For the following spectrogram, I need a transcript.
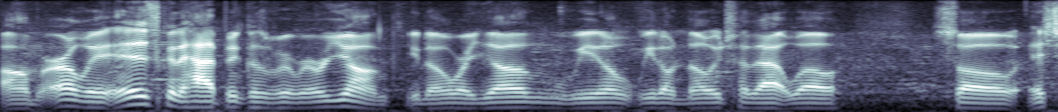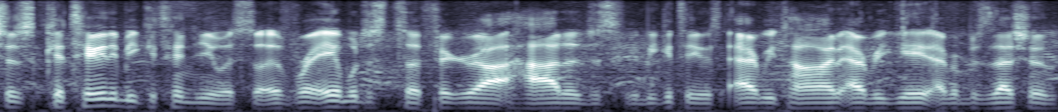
Um, early, it is going to happen because we're, we're young. You know, we're young. We don't we don't know each other that well. So it's just continue to be continuous. So if we're able just to figure out how to just be continuous every time, every game, every possession,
